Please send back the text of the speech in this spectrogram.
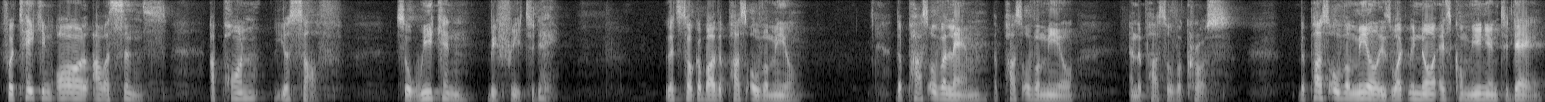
for taking all our sins upon yourself so we can be free today let's talk about the Passover meal. The Passover lamb, the Passover meal, and the Passover cross. The Passover meal is what we know as communion today.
